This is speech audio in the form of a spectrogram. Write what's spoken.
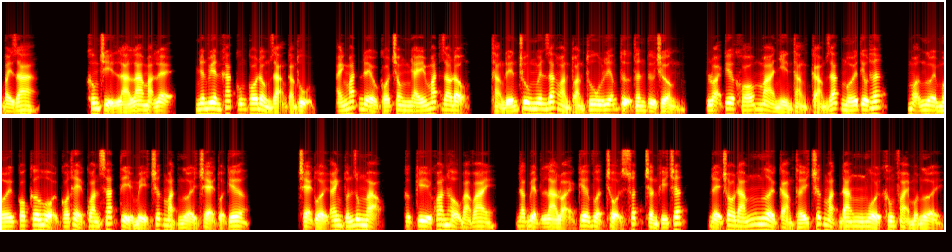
bày ra. Không chỉ là la mạn lệ, nhân viên khác cũng có đồng dạng cảm thụ, ánh mắt đều có trong nháy mắt dao động, thẳng đến chu nguyên giác hoàn toàn thu liễm tự thân từ trường, loại kia khó mà nhìn thẳng cảm giác mới tiêu thất, mọi người mới có cơ hội có thể quan sát tỉ mỉ trước mặt người trẻ tuổi kia. Trẻ tuổi anh tuấn dung mạo cực kỳ khoan hậu bà vai, đặc biệt là loại kia vượt trội xuất trần khí chất, để cho đám người cảm thấy trước mặt đang ngồi không phải một người,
